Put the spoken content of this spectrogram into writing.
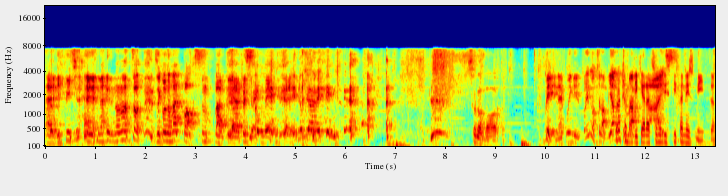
È difficile, non lo so, secondo me possono partire personalmente. Indubbiamente. Sono morto. Bene, quindi il primo ce l'abbiamo. Però c'è una dichiarazione Ice. di Stephen Smith.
